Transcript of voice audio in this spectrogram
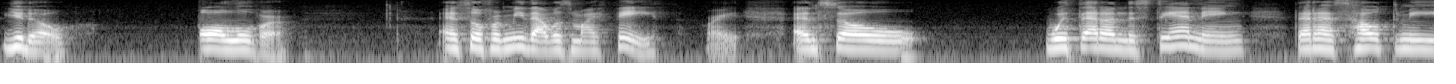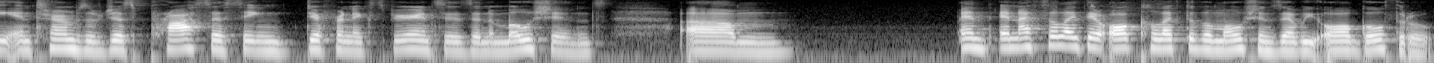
you know, all over. And so for me, that was my faith, right? And so with that understanding, that has helped me in terms of just processing different experiences and emotions um, and and I feel like they're all collective emotions that we all go through.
